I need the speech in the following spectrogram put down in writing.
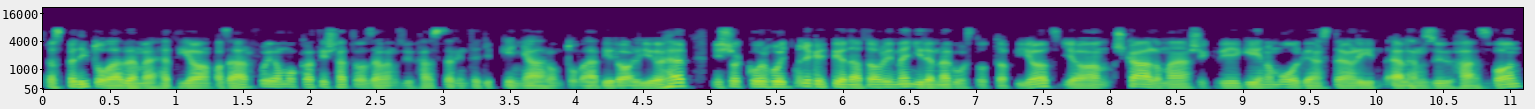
az pedig tovább emelheti az árfolyamokat, és hát az elemzőház szerint egyébként nyáron további rally jöhet. És akkor, hogy mondjuk egy példát arra, hogy mennyire megosztott a piac, ugye a skála másik másik végén a Morgan Stanley elemzőház van,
